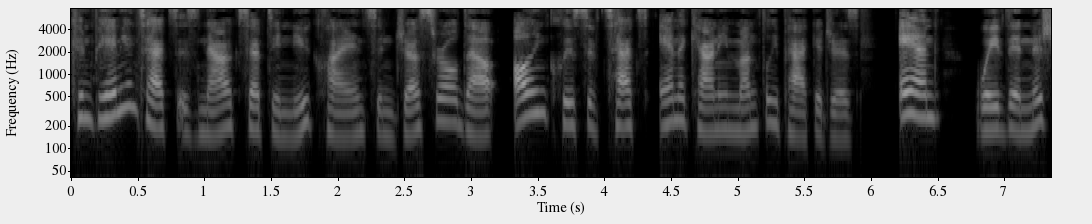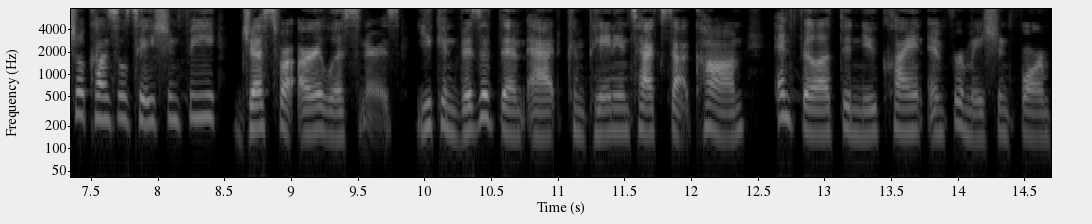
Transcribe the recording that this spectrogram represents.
Companion Tax is now accepting new clients and just rolled out all inclusive tax and accounting monthly packages and waive the initial consultation fee just for our listeners. You can visit them at companiontax.com and fill out the new client information form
